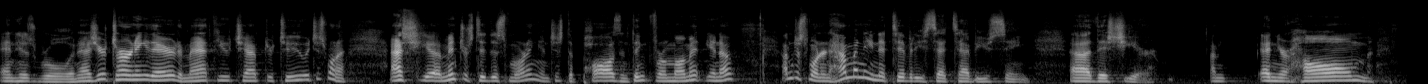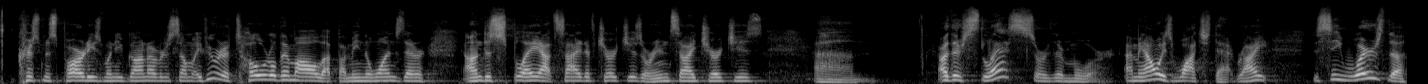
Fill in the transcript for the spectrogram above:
and his rule. And as you're turning there to Matthew chapter 2, I just want to ask you, I'm interested this morning, and just to pause and think for a moment, you know, I'm just wondering, how many nativity sets have you seen uh, this year? I'm, in your home, Christmas parties when you've gone over to someone, if you were to total them all up, I mean, the ones that are on display outside of churches or inside churches, um, are there less or are there more? I mean, I always watch that, right? To see where's the,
